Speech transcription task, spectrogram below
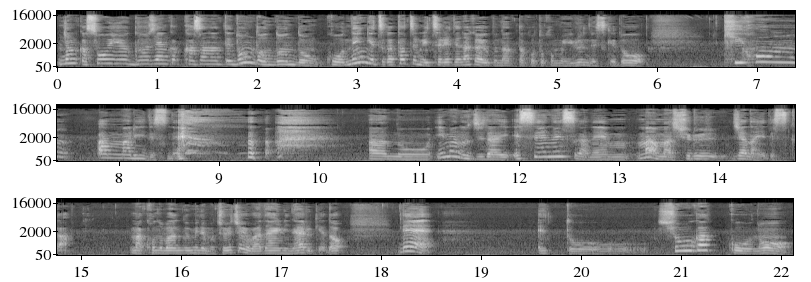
なんかそういう偶然が重なってどんどんどんどんこう年月が経つにつれて仲良くなった子とかもいるんですけど基本あんまりですね。あの今の時代 SNS がねまあまあ主流じゃないですか。まあこの番組でもちょいちょい話題になるけど。でえっと小学校の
